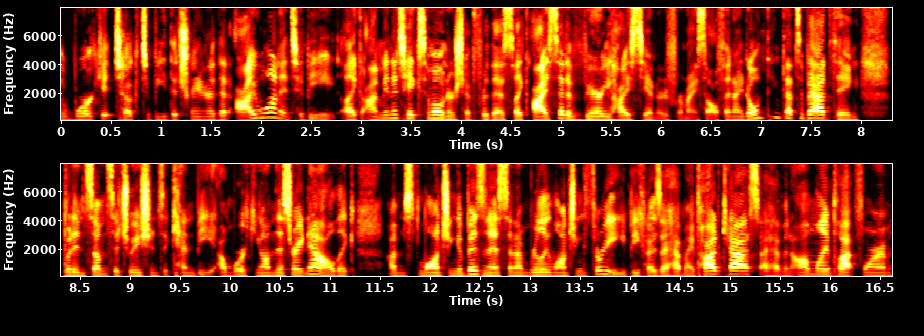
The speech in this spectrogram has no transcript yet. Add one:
the work it took to be the trainer that I wanted to be, like, I'm going to take some ownership for this. Like, I set a very high standard for myself. And I don't think that's a bad thing, but in some situations it can be. I'm working on this right now. Like, I'm launching a business and I'm really launching three because I have my podcast, I have an online platform,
